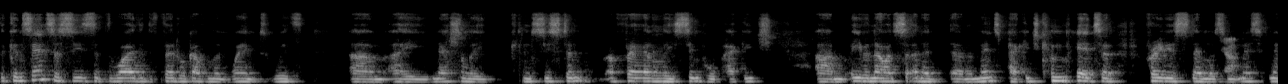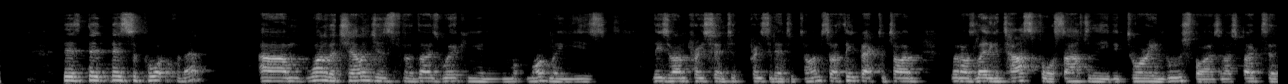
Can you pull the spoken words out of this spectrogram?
the consensus is that the way that the federal government went with um, a nationally consistent, a fairly simple package, um, even though it's an, an, immense package compared to previous stimulus. Yeah. There's, there's support for that. Um, one of the challenges for those working in modelling is these are unprecedented precedented times. So I think back to time when I was leading a task force after the Victorian bushfires, and I spoke to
